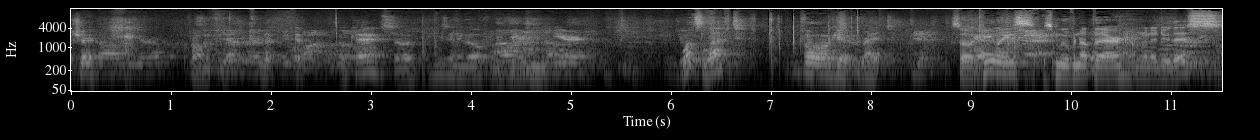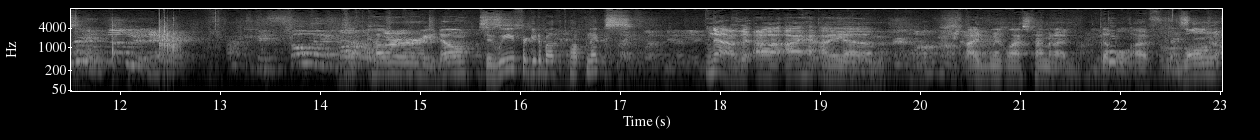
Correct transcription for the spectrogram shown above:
Sure. From yeah. Yep, yep. Okay, so he's gonna go from here to here. What's left? Oh, okay, right. So Achilles is moving up there. I'm gonna do this. Cover, you don't. Did we forget about the Pupniks? No, the, uh, I I um, I went last time and I double I've long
